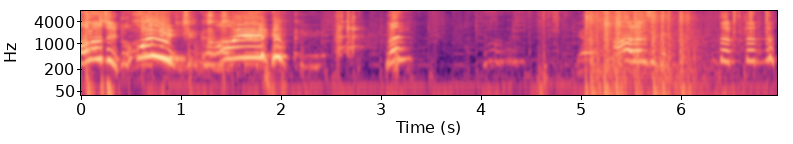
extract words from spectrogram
Ananı satayım. Oy! Kim kapattı? Oy! Lan Ya ananı satayım. Dur dur dur.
